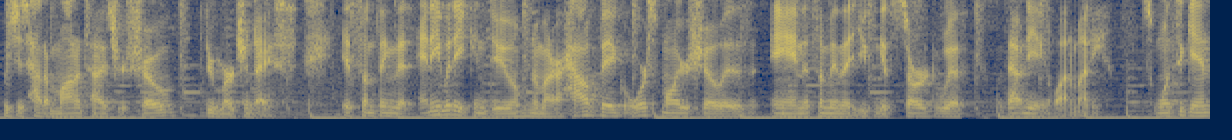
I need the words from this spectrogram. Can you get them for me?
which is how to monetize your show through merchandise. It's something that anybody can do, no matter how big or small your show is, and it's something that you can get started with without needing a lot of money. So once again,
